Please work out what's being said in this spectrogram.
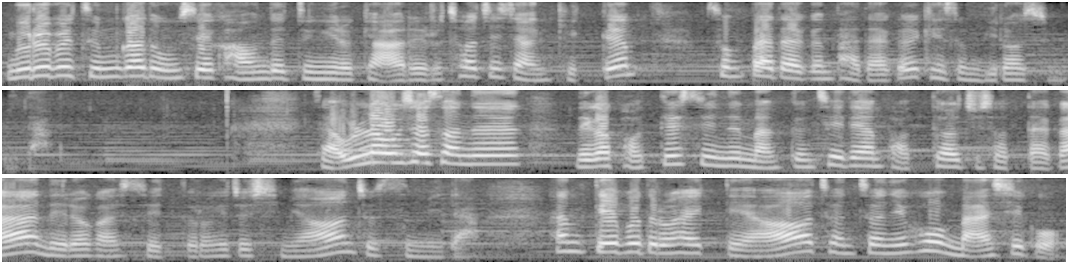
무릎을 등과 동시에 가운데 등이 이렇게 아래로 처지지 않게끔 손바닥은 바닥을 계속 밀어줍니다. 자, 올라오셔서는 내가 버틸 수 있는 만큼 최대한 버텨주셨다가 내려갈 수 있도록 해주시면 좋습니다. 함께 해보도록 할게요. 천천히 호흡 마시고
